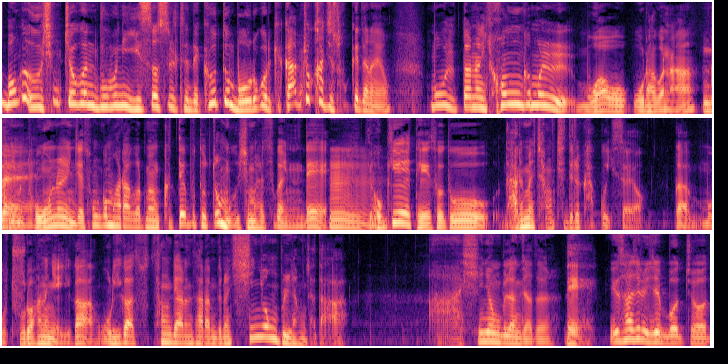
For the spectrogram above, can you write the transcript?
뭔가 의심적인 부분이 있었을 텐데 그것도 모르고 이렇게 깜짝하지 속게 되나요? 뭐 일단은 현금을 모아 오라거나 네. 아니면 돈을 이제 송금하라 그러면 그때부터 좀 의심할 수가 있는데 음. 여기에 대해서도 나름의 장치들을 갖고 있어요. 그러니까 뭐 주로 하는 얘기가 우리가 상대하는 사람들은 신용 불량자다. 아 신용 불량자들. 네. 이 사실 이제 뭐 저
